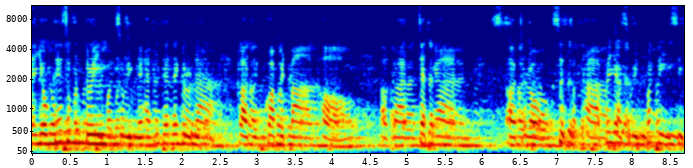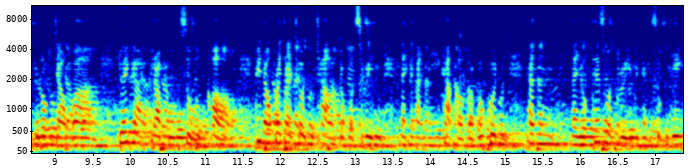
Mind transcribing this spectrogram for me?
นายกเทศมนตรีเมืองสุรินทร์นะคะที่ท่านได้กรุณากล่าวถึงความเป็นมาของ การจัดงานฉลองสืบศรัทธาพระยาสุรินพักดีศรีนรงจางวางด้วยการรำบวงสรวงของพี่น้องประชาชนชาวจังหวัดสุรินทร์ในครั้งนี้ค่ะขอขอบพระคุณท่านนายกเทศมนตรีเป็นอย่างสูงยิ่ง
